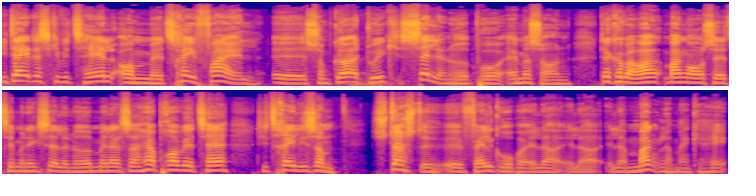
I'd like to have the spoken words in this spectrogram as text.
I dag der skal vi tale om uh, tre fejl, uh, som gør, at du ikke sælger noget på Amazon. Der kan være mange, mange årsager til, at man ikke sælger noget, men altså her prøver vi at tage de tre ligesom største uh, faldgrupper eller, eller, eller mangler, man kan have.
